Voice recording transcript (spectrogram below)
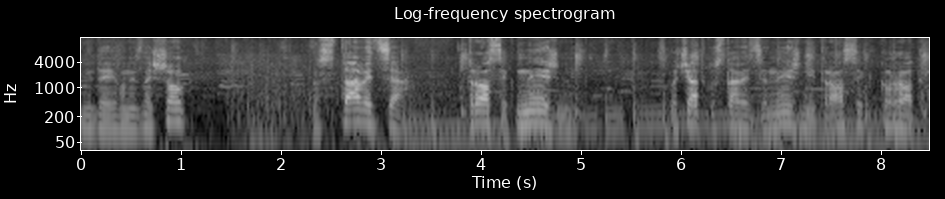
ніде його не знайшов. Ставиться тросик нижній. Спочатку ставиться нижній тросик короткий.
